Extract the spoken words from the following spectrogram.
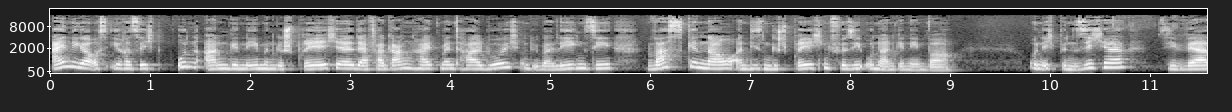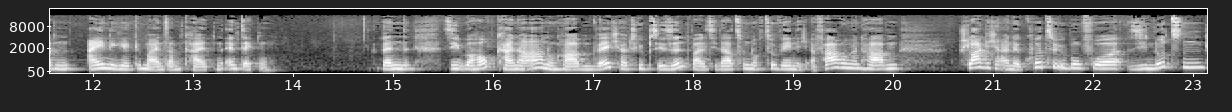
einige aus Ihrer Sicht unangenehmen Gespräche der Vergangenheit mental durch und überlegen Sie, was genau an diesen Gesprächen für Sie unangenehm war. Und ich bin sicher, Sie werden einige Gemeinsamkeiten entdecken. Wenn Sie überhaupt keine Ahnung haben, welcher Typ Sie sind, weil Sie dazu noch zu wenig Erfahrungen haben, schlage ich eine kurze Übung vor. Sie nutzen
